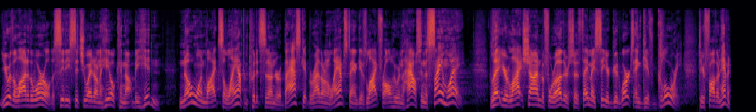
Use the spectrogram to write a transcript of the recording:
You are the light of the world. A city situated on a hill cannot be hidden. No one lights a lamp and puts it under a basket, but rather on a lampstand gives light for all who are in the house. In the same way, let your light shine before others so that they may see your good works and give glory to your Father in heaven.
